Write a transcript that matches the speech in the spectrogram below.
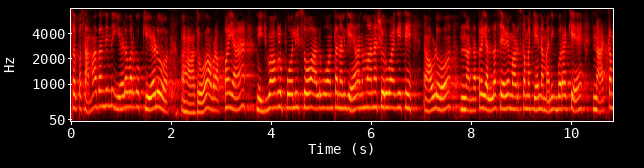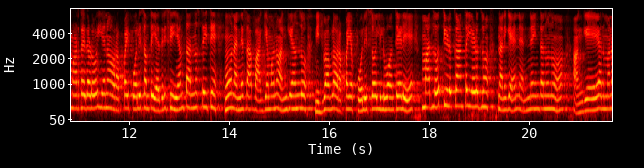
ಸ್ವಲ್ಪ ಸಮಾಧಾನದಿಂದ ಹೇಳೋವರೆಗೂ ಕೇಳು. ಅದು ಅವ್ರ ಅಪ್ಪಯ್ಯ, ನಿಜವಾಗ್ಲೂ ಪೊಲೀಸು ಅಲ್ವೋ ಅಂತ ನನಗೆ ಅನುಮಾನ ಶುರುವಾಗೈತಿ. ಅವಳು ನನ್ನ ಹತ್ರ ಎಲ್ಲ ಸೇವೆ ಮಾಡಿಸ್ಕೊಂಬಕ್ಕೆ ನಮ್ಮ ಮನೆಗೆ ಬರೋಕ್ಕೆ ನಾಟಕ ಮಾಡ್ತಾ ಇದ್ದಾಳು ಏನೋ ಅವ್ರ ಅಪ್ಪಯ್ಯ ಪೊಲೀಸ್ ಅಂತ ಎದುರಿಸಿ ಅಂತ ಅನ್ನಿಸ್ತೈತಿ. ಹ್ಞೂ, ನನ್ನೆ ಸಹ ಭಾಗ್ಯಮನು ಹಂಗೆ ಅಂದ್ಲು. ನಿಜವಾಗ್ಲೂ ಅವ್ರ ಅಪ್ಪಯ್ಯ ಪೊಲೀಸೋ ಇಲ್ವೋ ಅಂತೇಳಿ ಮೊದಲು ತಿಳ್ಕ ಅಂತ ಹೇಳಿದ್ಲು. ನನಗೆ ನೆನ್ನೆಯಿಂದನೂ ಹಂಗೆ ಅನುಮಾನ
